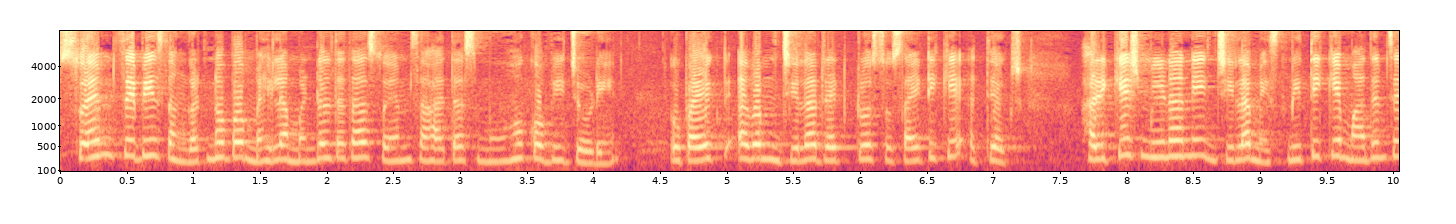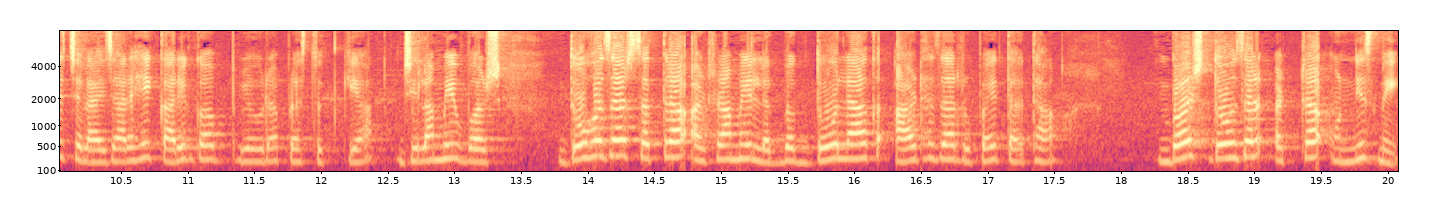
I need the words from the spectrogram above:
स्वयंसेवी संगठनों व महिला मंडल तथा स्वयं सहायता समूहों को भी जोड़े। उपायुक्त एवं जिला रेड क्रॉस सोसाइटी के अध्यक्ष हरिकेश मीणा ने जिला में समिति के माध्यम से चलाए जा रहे कार्यों का ब्यौरा प्रस्तुत किया। जिला में वर्ष 2017-18 में लगभग दो लाख आठ हज़ार रुपए तथा वर्ष 2018-19 में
